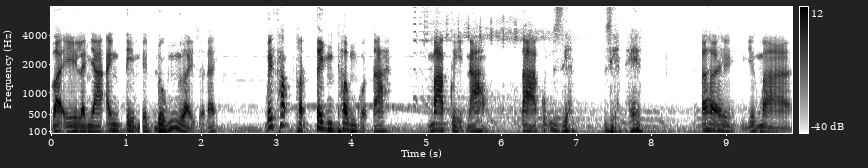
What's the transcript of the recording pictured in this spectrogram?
Vậy là nhà anh tìm đến đúng người rồi đấy. Với pháp thuật tinh thông của ta, ma quỷ nào ta cũng diệt, diệt hết. Ơi, nhưng mà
